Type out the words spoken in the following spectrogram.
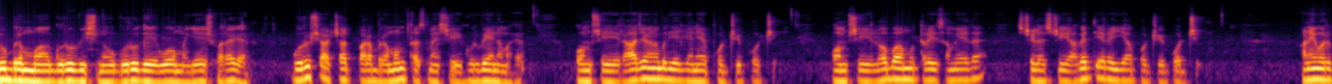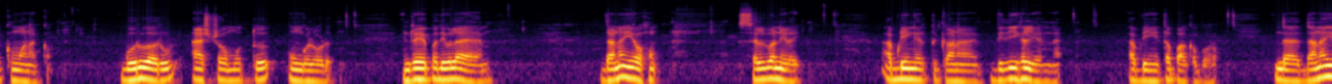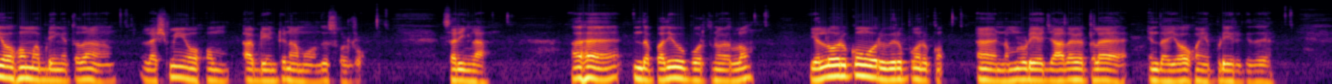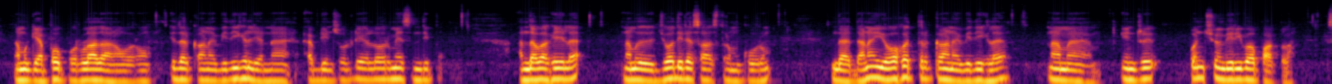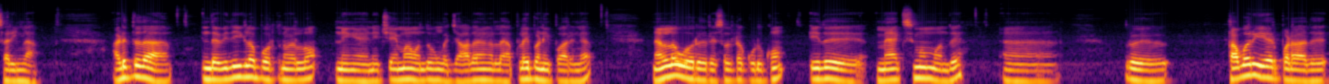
குரு பிரம்மா குரு விஷ்ணு குரு தேவோ மகேஸ்வரக. குரு சாட்சாத் பரபிரமம் தஸ்மை ஸ்ரீ குருவே நமக. ஓம் ஸ்ரீ ராஜகணபதி ஐயனே போற்றி போற்றி. ஓம் ஸ்ரீ லோபாமுத்திரை சமேத ஸ்ரீல ஸ்ரீ அகத்தியர் ஐயா போற்றி போற்றி. அனைவருக்கும் வணக்கம். குரு அருள் ஆஸ்ட்ரோ முத்து உங்களோடு. இன்றைய பதிவில் தனயோகம் செல்வநிலை அப்படிங்கிறதுக்கான விதிகள் என்ன அப்படிங்கிறத பார்க்க போகிறோம் இந்த தனயோகம் அப்படிங்கிறது தான் லக்ஷ்மி யோகம் அப்படின்ட்டு நாம் வந்து சொல்கிறோம் சரிங்களா? ஆக இந்த பதிவு பொறுத்தவரையிலும் எல்லோருக்கும் ஒரு விருப்பம் இருக்கும். நம்மளுடைய ஜாதகத்தில் இந்த யோகம் எப்படி இருக்குது? நமக்கு எப்போ பொருளாதாரம் வரும்? இதற்கான விதிகள் என்ன? அப்படின்னு சொல்லிட்டு எல்லோருமே சிந்திப்போம். அந்த வகையில் நமது ஜோதிட சாஸ்திரம் கூறும் இந்த தன யோகத்திற்கான விதிகளை நாம் இன்று கொஞ்சம் விரிவாக பார்க்கலாம். சரிங்களா? அடுத்ததாக இந்த விதிகளை பொறுத்தவரையிலும் நீங்கள் நிச்சயமாக வந்து உங்கள் ஜாதகங்களில் அப்ளை பண்ணி பாருங்கள் நல்ல ஒரு ரிசல்ட்டை கொடுக்கும். இது மேக்ஸிமம் வந்து ஒரு தவறு ஏற்படாது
